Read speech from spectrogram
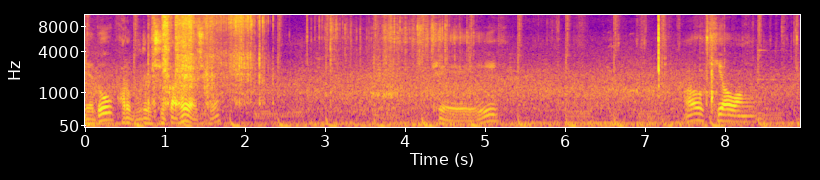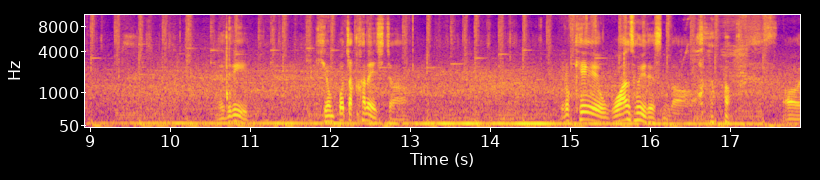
얘도 바로 물을 줄까 해요 지금. 오케이. 아우 귀여워. 애들이 귀염뽀짝하네 진짜. 이렇게 완성이 됐습니다 어,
